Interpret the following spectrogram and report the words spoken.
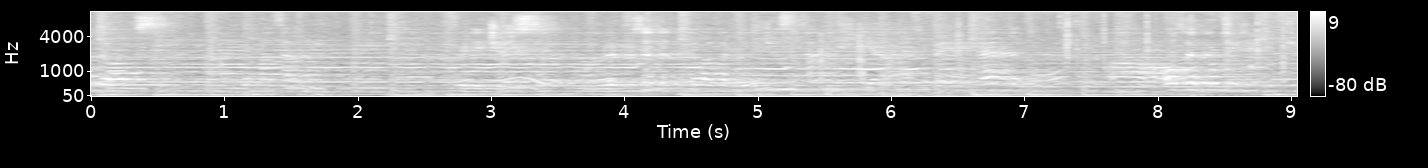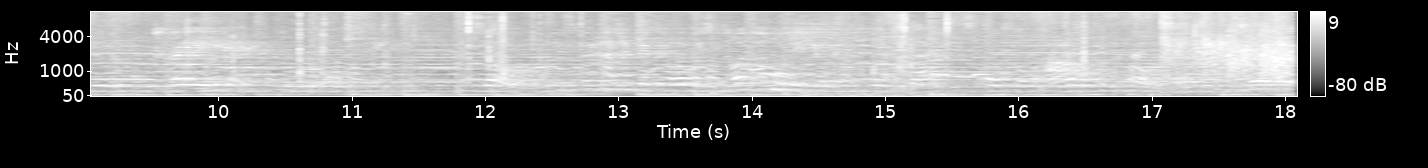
Orthodox, and the Ramazan religious representatives of other religions studied here and they had uh, also opportunity to pray and do all things. So this Hajj Hall is not only your composer, it's also our composer.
